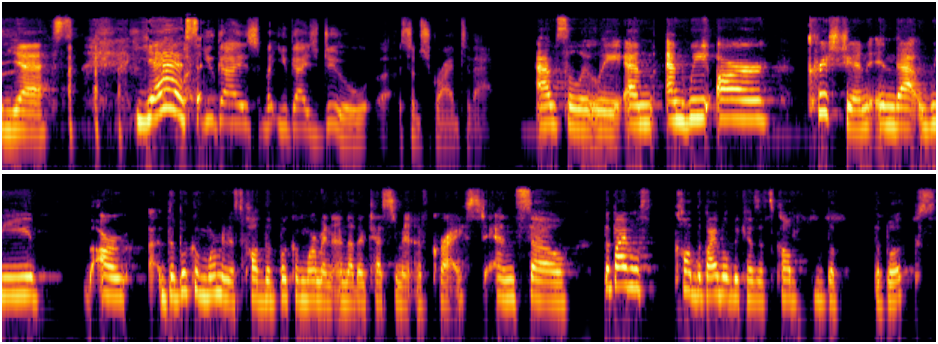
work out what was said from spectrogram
yes. yes, but you guys but you guys do uh, subscribe to that. absolutely. And and we are Christian in that we are the Book of Mormon is called the Book of Mormon, another testament of Christ. And so the Bible's called the Bible because it's called the the books.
